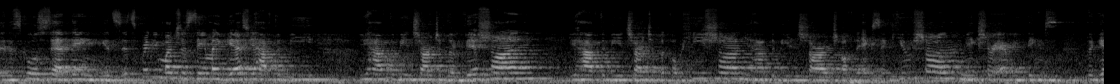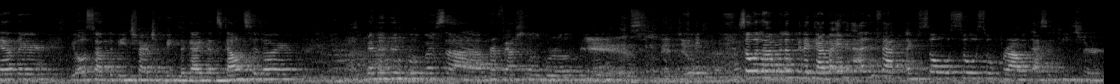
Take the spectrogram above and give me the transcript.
in a school setting, it's it's pretty much the same. I guess you have to be you have to be in charge of the vision. You have to be in charge of the cohesion. You have to be in charge of the execution. Make sure everything's together. You also have to be in charge of being the guidance counselor. Ganun din po ba sa professional world? Yes, medyo. So wala palang pinagkaba. And in fact, I'm so, so, so proud as a teacher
